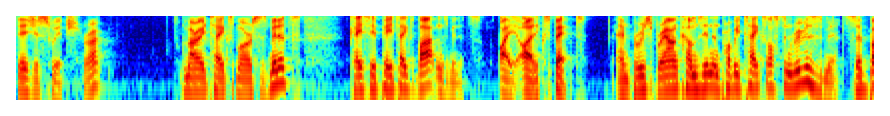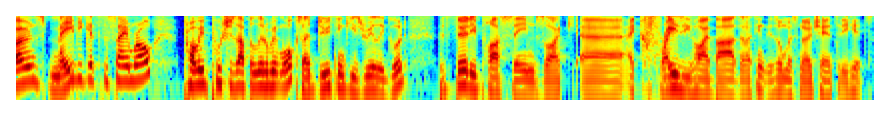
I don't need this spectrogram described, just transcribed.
there's your switch, right? Murray takes Morris's minutes, KCP takes Barton's minutes, I, I'd expect. And Bruce Brown comes in and probably takes Austin Rivers' minutes. So Bones maybe gets the same role, probably pushes up a little bit more because I do think he's really good. But 30 plus seems like uh, a crazy high bar that I think there's almost no chance that he hits.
